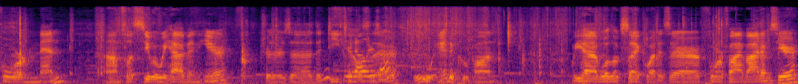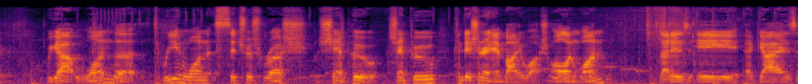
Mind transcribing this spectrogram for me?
for men. Um, so let's see what we have in here. Sure there's uh, the details there. off. Ooh, and a coupon. We have what looks like, what is there, four or five items here. We got one, the three-in-one Citrus Rush shampoo. Shampoo, conditioner, and body wash, all in one. That is a, a guy's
